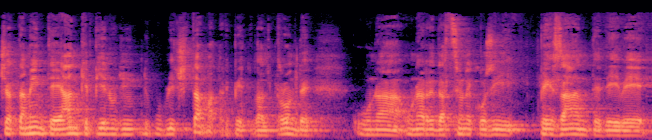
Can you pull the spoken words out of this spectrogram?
certamente è anche pieno di, di pubblicità, ma ripeto, d'altronde una, una, redazione così pesante deve,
